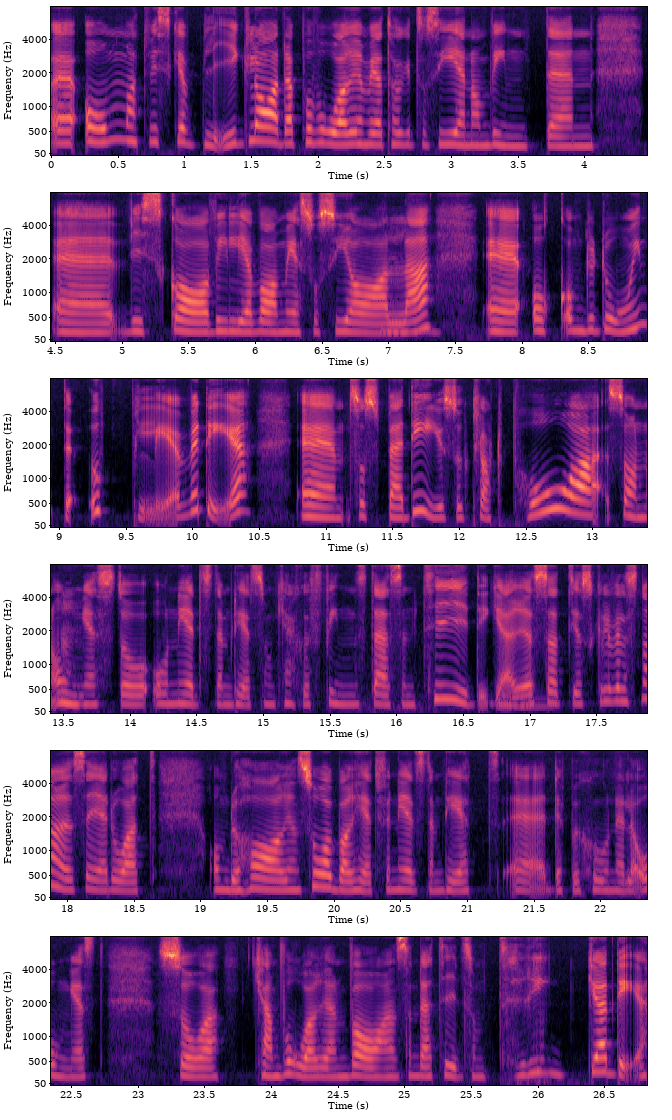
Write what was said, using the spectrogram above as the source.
eh, om att vi ska bli glada på våren, vi har tagit oss igenom vintern, eh, vi ska vilja vara mer sociala mm. Eh, och om du då inte upplever det eh, så spär det ju såklart på sån mm. ångest och, och nedstämdhet som kanske finns där sedan tidigare. Mm. Så att jag skulle väl snarare säga då att om du har en sårbarhet för nedstämdhet, eh, depression eller ångest så kan våren vara en sån där tid som triggar det,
